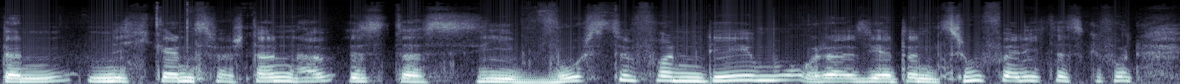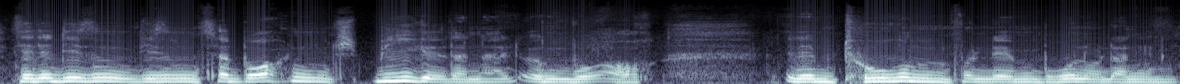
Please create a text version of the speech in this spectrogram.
dann nicht ganz verstanden habe, ist, dass sie wusste von dem oder sie hat dann zufällig das gefunden. Sie hat ja diesen, diesen zerbrochenen Spiegel dann halt irgendwo auch in dem Turm von dem Bruno dann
